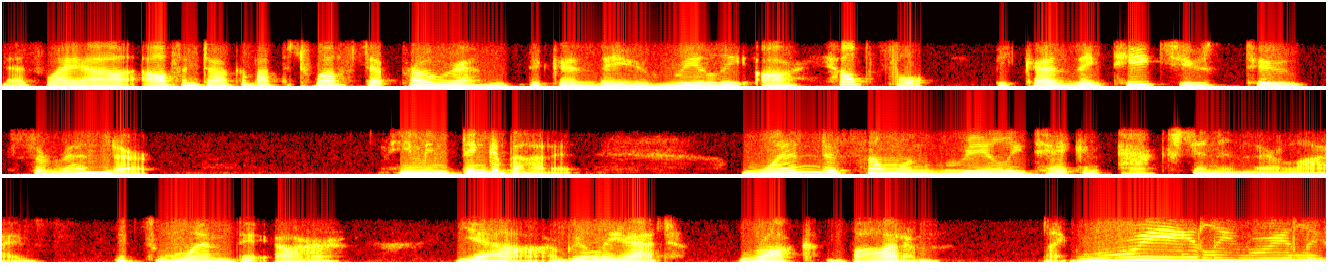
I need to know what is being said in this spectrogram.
That's why I often talk about the 12 step programs because they really are helpful because they teach you to surrender. I mean, think about it. When does someone really take an action in their lives? It's when they are, yeah, really at rock bottom. Like really, really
